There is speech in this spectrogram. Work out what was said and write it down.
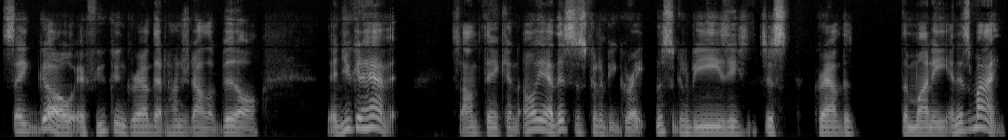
say go, if you can grab that hundred dollar bill, then you can have it. So I'm thinking, oh yeah, this is gonna be great. This is gonna be easy. Just grab the, the money and it's mine.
